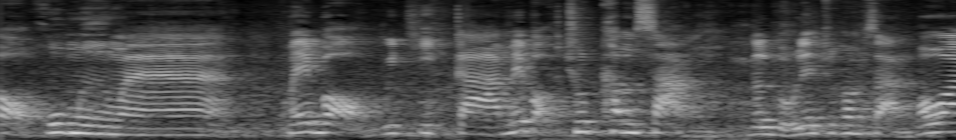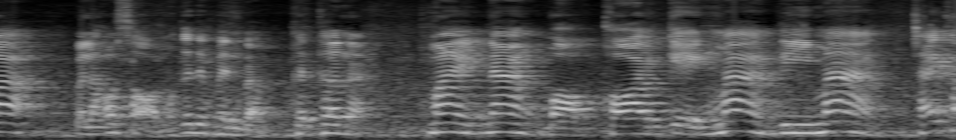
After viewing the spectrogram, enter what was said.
บอกคู่มือมา ไม่บอกวิธีการไม่บอกชุดคำสั่งเราหนูเรียกชุดคำสั่ง เพราะว่าเวลาเขาสอนมันก็จะเป็นแบบแพทเทิร์นอะไม่นั่งบอกคอยเก่งมากดีมาก ใช้ค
